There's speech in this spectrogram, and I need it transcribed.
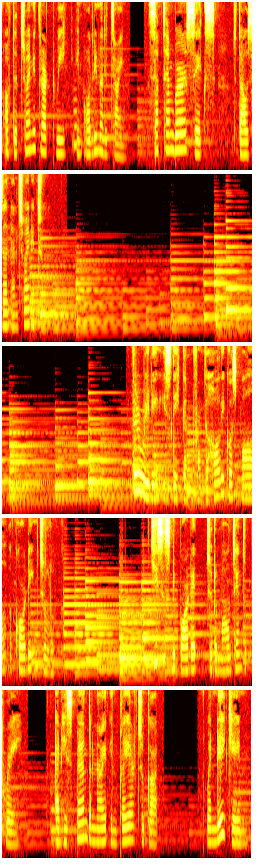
of the 23rd week in Ordinary Time, September 6, 2022. The reading is taken from the Holy Gospel according to Luke. Jesus departed to the mountain to pray, and he spent the night in prayer to God. When day came,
